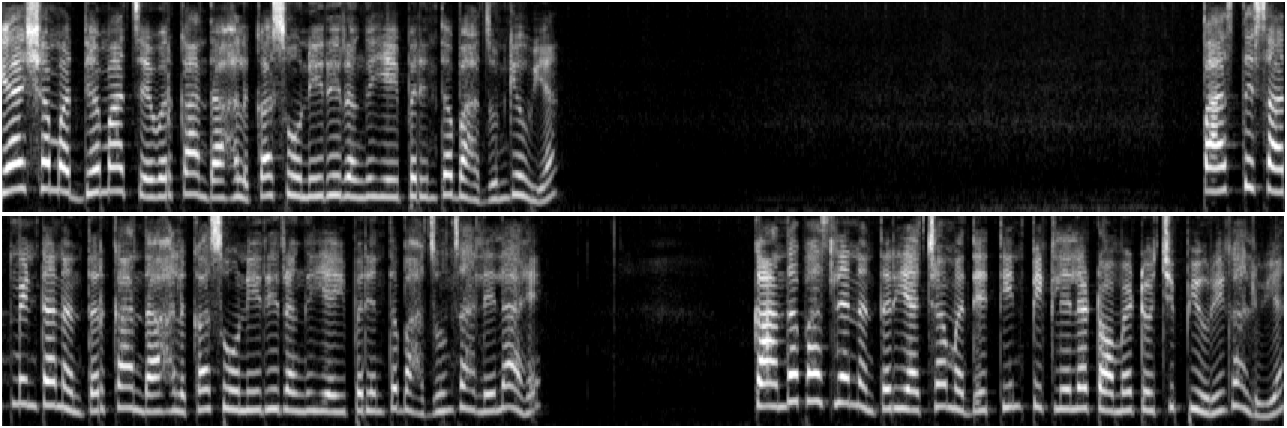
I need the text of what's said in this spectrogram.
गॅस मध्यम आचेवर कांदा हलका सोनेरी रंग येईपर्यंत भाजून घेऊया. पाच ते सात मिनिटानंतर कांदा हलका सोनेरी रंग येईपर्यंत भाजून झालेला आहे. कांदा भाजल्यानंतर याच्यामध्ये तीन पिकलेल्या टॉमॅटोची प्युरी घालूया.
